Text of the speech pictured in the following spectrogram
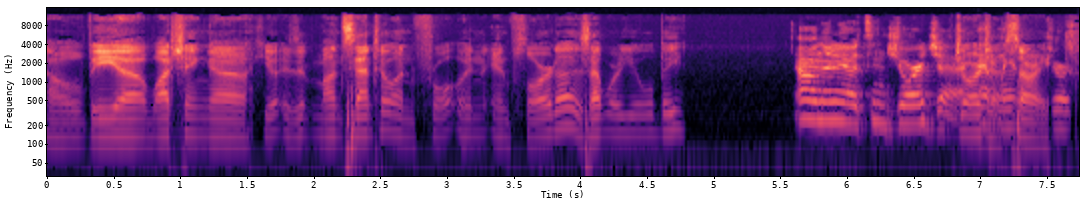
I will be uh, watching. Uh, is it Monsanto in, in, in Florida? Is that where you will be? Oh no, no, it's in Georgia. Georgia, Atlanta, sorry. Georgia.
